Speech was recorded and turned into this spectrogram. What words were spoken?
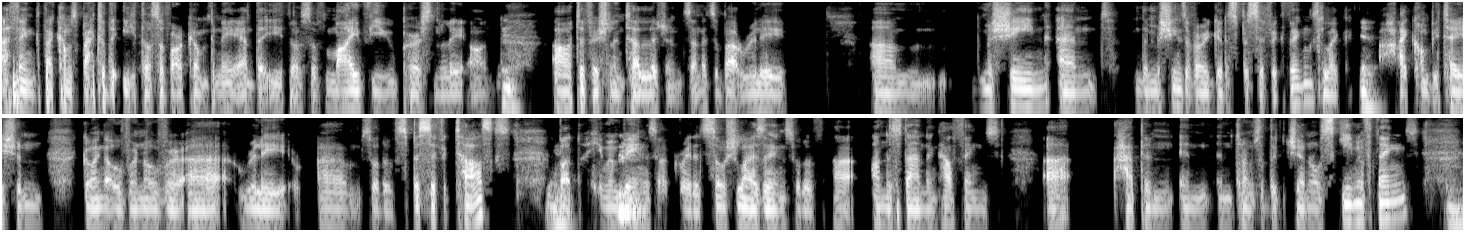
I think that comes back to the ethos of our company and the ethos of my view personally on mm. artificial intelligence. And it's about really um, machine and the machines are very good at specific things like yeah. high computation, going over and over uh, really um, sort of specific tasks. Yeah. But human beings are great at socializing, sort of uh, understanding how things uh, happen in in terms of the general scheme of things, mm.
